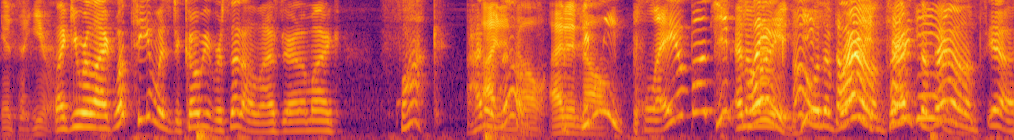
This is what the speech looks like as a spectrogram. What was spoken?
it's a year. Like you were like, "What team was Jacoby Brissett on last year?" And I'm like, "Fuck, I don't I didn't know. know. I didn't Didn't know. he play a bunch? He and played. I'm He like, "Oh, the Browns, 10 right? The. Browns, yeah."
